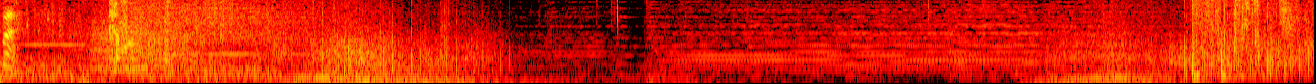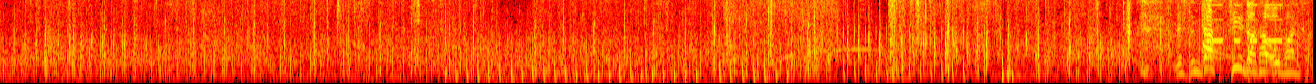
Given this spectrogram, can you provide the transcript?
Wir müssen das Ziel dort erobern.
